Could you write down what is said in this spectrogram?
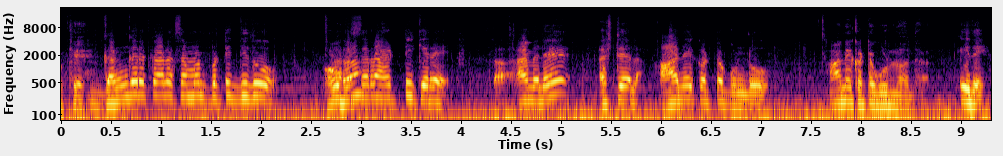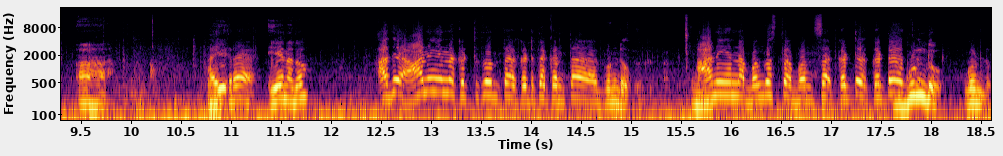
ಓಕೆ. ಗಂಗರ ಕಾಲಕ್ಕೆ ಸಂಬಂಧಪಟ್ಟಿದ್ದು ಹೌದಾ? ಅರಸರ ಹಟ್ಟಿ ಕೆರೆ. ಆಮೇಲೆ ಅಷ್ಟೇ ಅಲ್ಲ ಆನೆ ಕಟ್ಟ ಗುಂಡು. ಆನೆ ಗುಂಡು ಅಂತ. ಇದೆ. ಆಯ್ತಾ ಏನದು? ಅದೇ ಆನೆಯನ್ನ ಕಟ್ಟದಂತ ಕಟ್ಟತಕ್ಕಂತ ಗುಂಡು. ಆನೆಯನ್ನ ಬಂಧಿಸ್ತ ಬಂಧಸ ಕಟ್ಟ ಕಟ್ಟ ಗುಂಡು. ಗುಂಡು.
